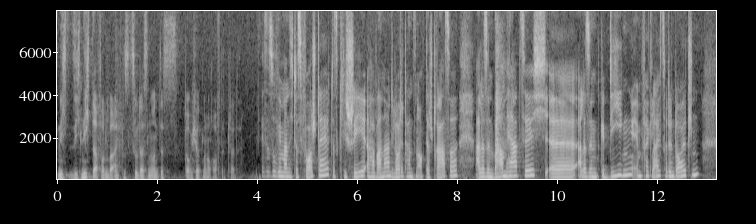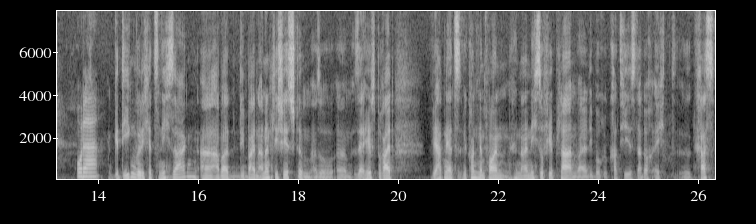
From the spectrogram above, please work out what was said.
nicht, sich nicht davon beeinflussen zu lassen und das, glaube ich, hört man auch auf der Platte. Ist es so, wie man sich das vorstellt? Das Klischee Havanna, die Leute tanzen auf der Straße, alle sind warmherzig, äh, alle sind gediegen im Vergleich zu den Deutschen? Oder Gediegen würde ich jetzt nicht sagen, äh, aber die beiden anderen Klischees stimmen. Also ähm, sehr hilfsbereit. Wir hatten jetzt, wir konnten im Vorhinein nicht so viel planen, weil die Bürokratie ist da doch echt äh, krass.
